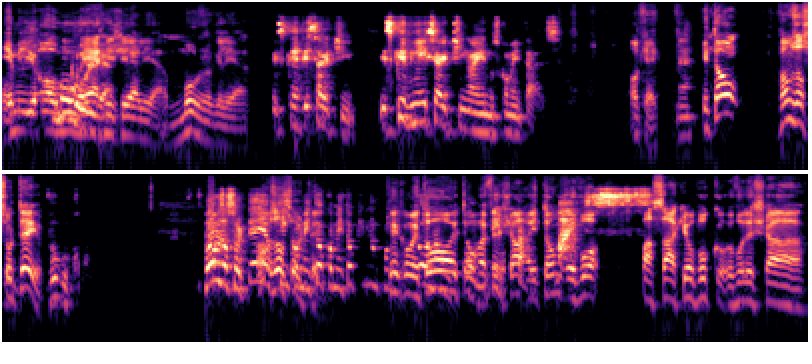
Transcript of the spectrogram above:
M-O-U-R-G-L-A. Morglia. Escrevi certinho. Escrevi certinho aí nos comentários. Ok. Né? Então, vamos ao sorteio? Vamos ao sorteio? Vamos ao Quem sorteio. comentou, comentou. Quem não comentou, Quem comentou não, então vai fechar. Então mais. eu vou passar aqui, eu vou, eu vou deixar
